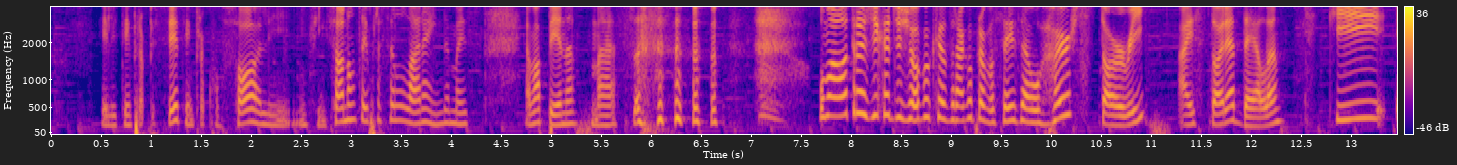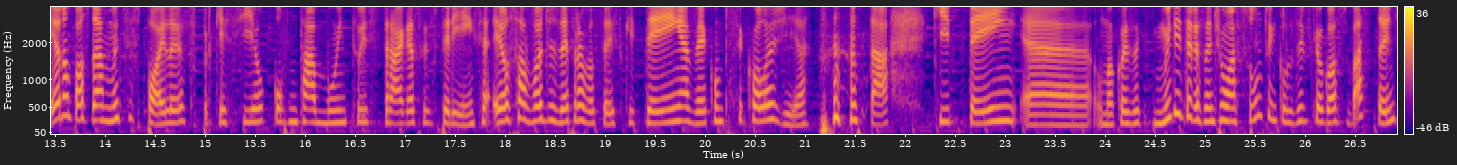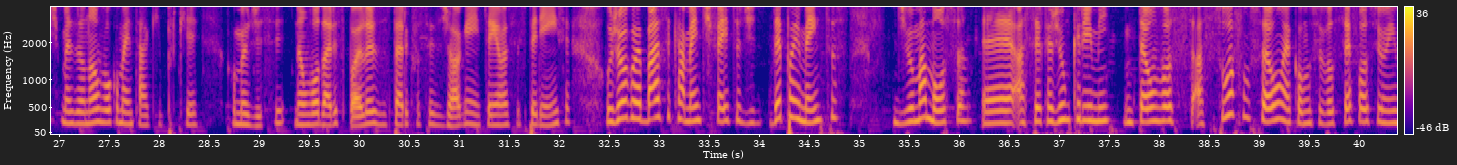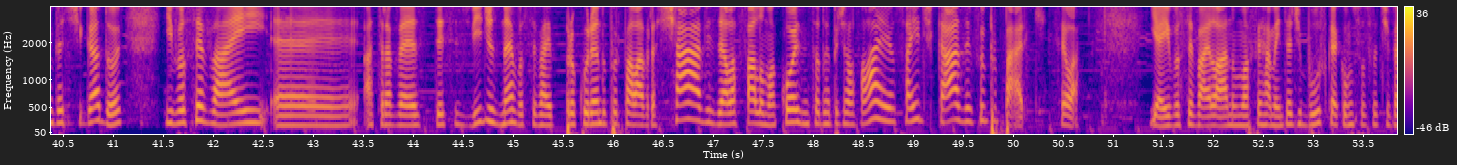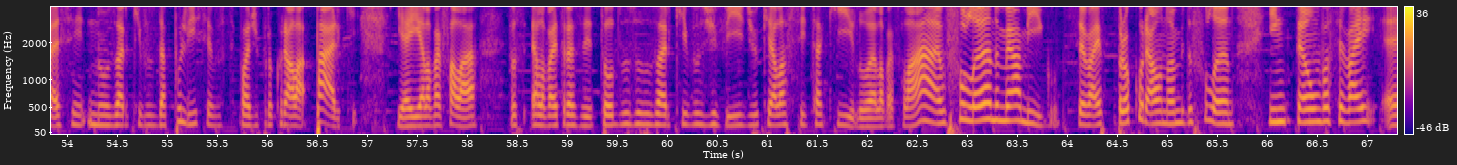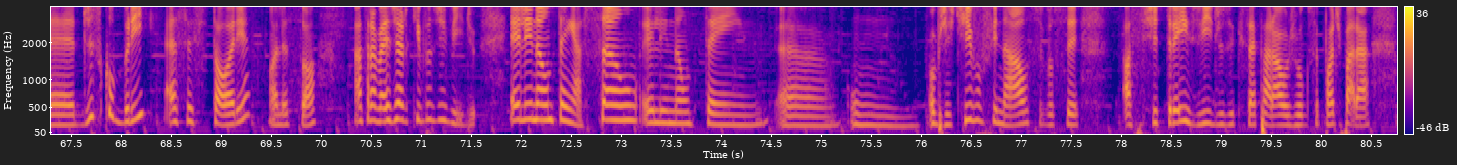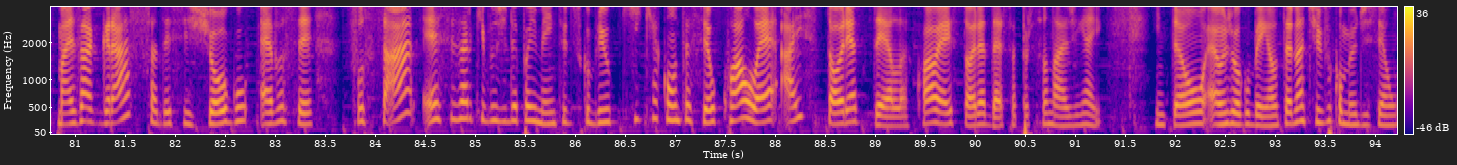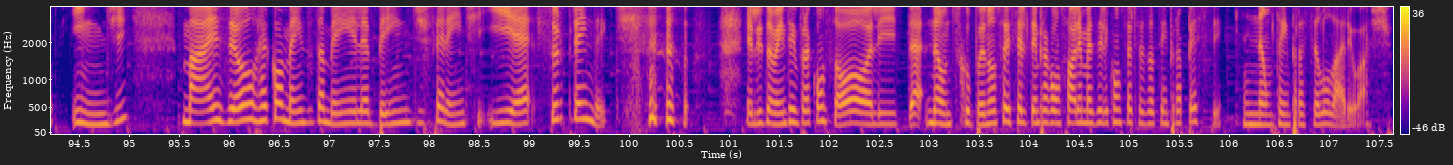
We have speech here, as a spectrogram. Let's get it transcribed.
Ele tem para PC, tem para console, enfim, só não tem para celular ainda, mas é uma pena, mas Uma outra dica de jogo que eu trago para vocês é o Her Story, a história dela que eu não posso dar muitos spoilers, porque se eu contar muito, estraga a sua experiência. Eu só vou dizer para vocês que tem a ver com psicologia, tá? Que tem uh, uma coisa muito interessante, um assunto, inclusive, que eu gosto bastante, mas eu não vou comentar aqui, porque, como eu disse, não vou dar spoilers. Espero que vocês joguem e tenham essa experiência. O jogo é basicamente feito de depoimentos de uma moça é, acerca de um crime. Então, você, a sua função é como se você fosse um investigador e você vai, é, através desses vídeos, né? Você vai procurando por palavras-chave, ela fala uma coisa, então de repente ela fala, ah, eu saí de casa e fui pro parque, sei lá. E aí você vai lá numa ferramenta de busca, é como se você estivesse nos arquivos da polícia, você pode procurar lá parque. E aí ela vai falar, ela vai trazer todos os arquivos de vídeo que ela cita aquilo. Ela vai falar, ah, o fulano, meu amigo. Você vai procurar o nome do fulano. Então você vai é, descobrir essa história, olha só, através de arquivos de vídeo. Ele não tem ação, ele não tem uh, um objetivo final. Se você assistir três vídeos e quiser parar o jogo, você pode parar. Mas a graça desse jogo é você fuçar esses arquivos de depoimento e descobrir o que, que aconteceu, qual é a história dela, qual é a história dessa personagem aí. Então é um jogo bem alternativo, como eu disse, é um indie. Mas eu recomendo também, ele é bem diferente e é surpreendente. Ele também tem para console. É, não, desculpa, eu não sei se ele tem para console, mas ele com certeza tem para PC. Não tem para celular, eu acho.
